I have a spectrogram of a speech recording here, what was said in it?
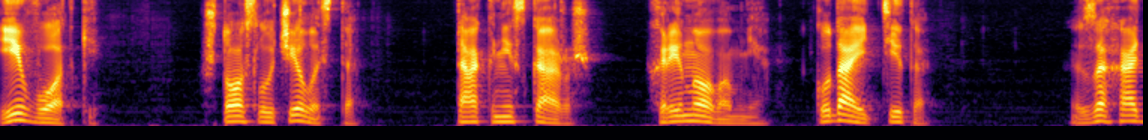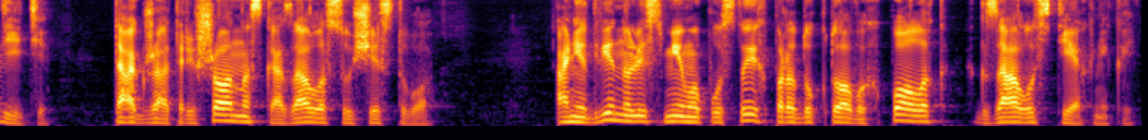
И водки. Что случилось-то? Так не скажешь. Хреново мне. Куда идти-то? Заходите. Так же отрешенно сказала существо. Они двинулись мимо пустых продуктовых полок к залу с техникой.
